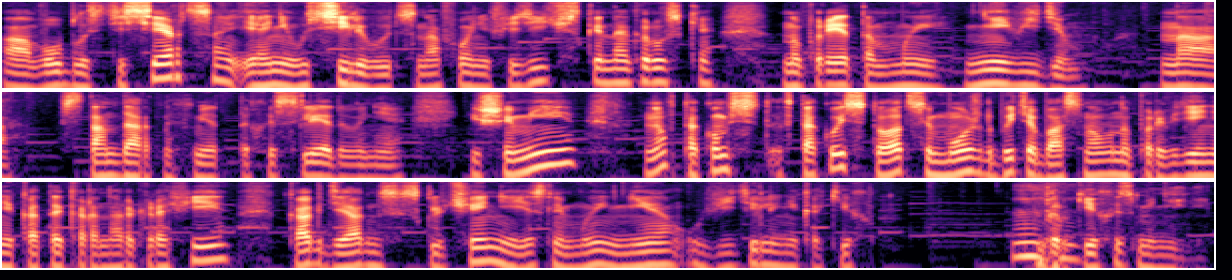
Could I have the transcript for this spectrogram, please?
а, в области сердца, и они усиливаются на фоне физической нагрузки, но при этом мы не видим на стандартных методах исследования ишемии, но в, таком, в такой ситуации может быть обосновано проведение КТ-коронарографии как диагноз исключения, если мы не увидели никаких Мгм. других изменений.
